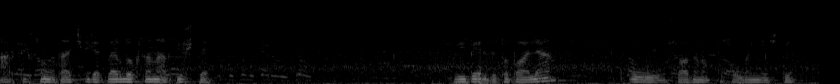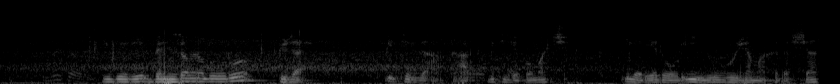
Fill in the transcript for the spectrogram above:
artık son hata çıkacaklar 90 artı 3'te. Ribery de top hala. Oo sağdan attı soldan geçti. Ribery Benzema'ya doğru güzel. Bitirdi artık, artık bitecek o maç. İleriye doğru iyi vuracağım arkadaşlar.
